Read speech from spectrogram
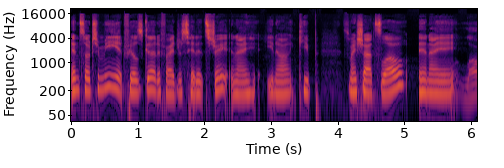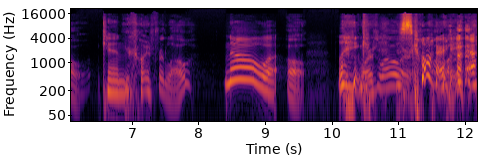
And so to me it feels good if I just hit it straight and I, you know, keep my shots low and I Low. can You're going for low? No. Oh. Like Score's low? Or? Score, Oh. yeah.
